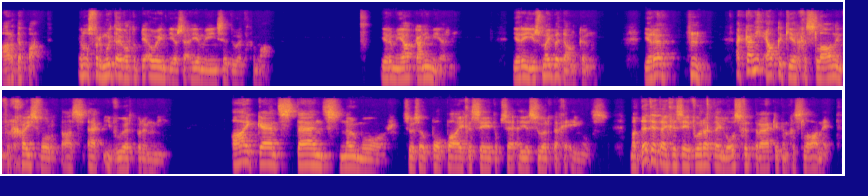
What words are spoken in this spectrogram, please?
harde pad. En ons vermoed hy word op die ou end deur sy eie mense doodgemaak. Jeremia kan nie meer nie. Here, hier's my bedanking. Here, hm, ek kan nie elke keer geslaan en verguis word as ek u woord bring nie. I can't stand no more, soos ou Popeye gesê het op sy eie soortige Engels. Maar dit het hy gesê voordat hy losgetrek het en geslaan het.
